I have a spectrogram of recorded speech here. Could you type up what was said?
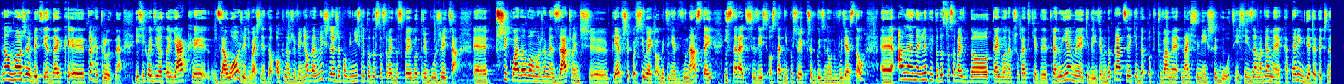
no może być jednak e, trochę trudne. Jeśli chodzi o to, jak e, założyć właśnie to okno żywieniowe, myślę, że powinniśmy to dostosować do swojego trybu życia. E, Przykładowo możemy zacząć e, pierwszy posiłek o godzinie 12 i starać się zjeść ostatni posiłek przed godziną 20, e, ale najlepiej to dostosować do tego na przykład, kiedy trenujemy, kiedy idziemy do pracy, kiedy odczuwamy najsilniejszy głód. Jeśli zamawiamy catering dietetyczny,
